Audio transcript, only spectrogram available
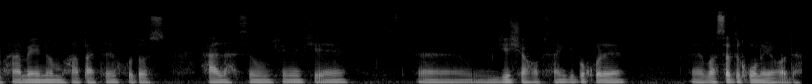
خب همه اینا محبت های خداست. هر لحظه ممکنه که یه شهاب سنگی بخوره وسط خونه آدم.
